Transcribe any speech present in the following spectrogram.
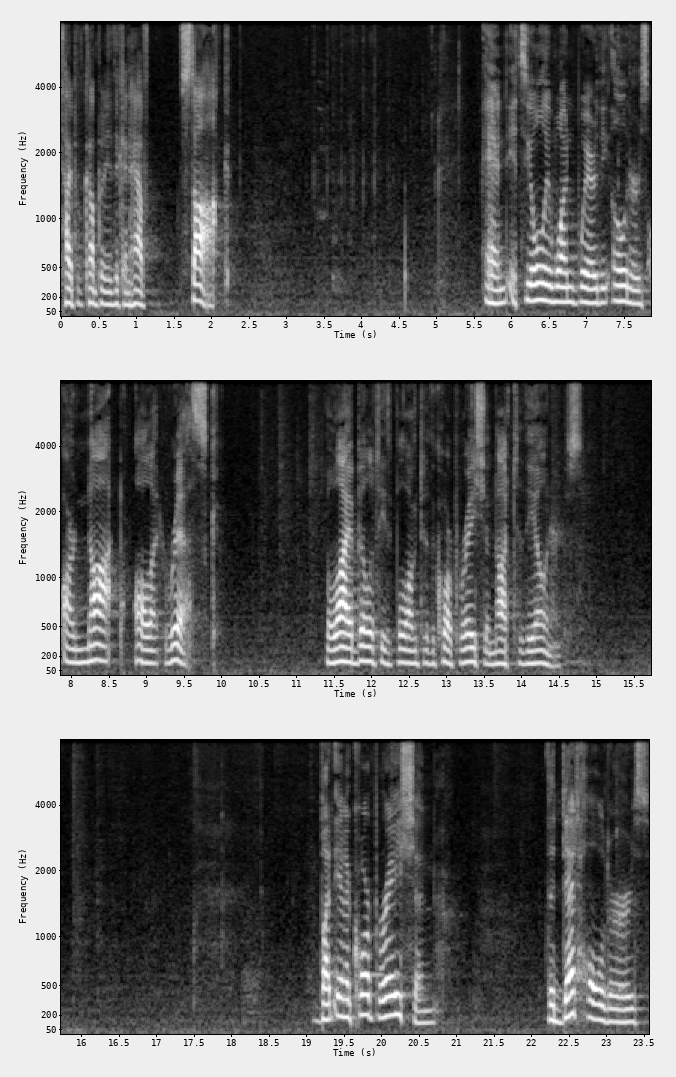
type of company that can have stock. And it's the only one where the owners are not all at risk. The liabilities belong to the corporation, not to the owners. But in a corporation, the debt holders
